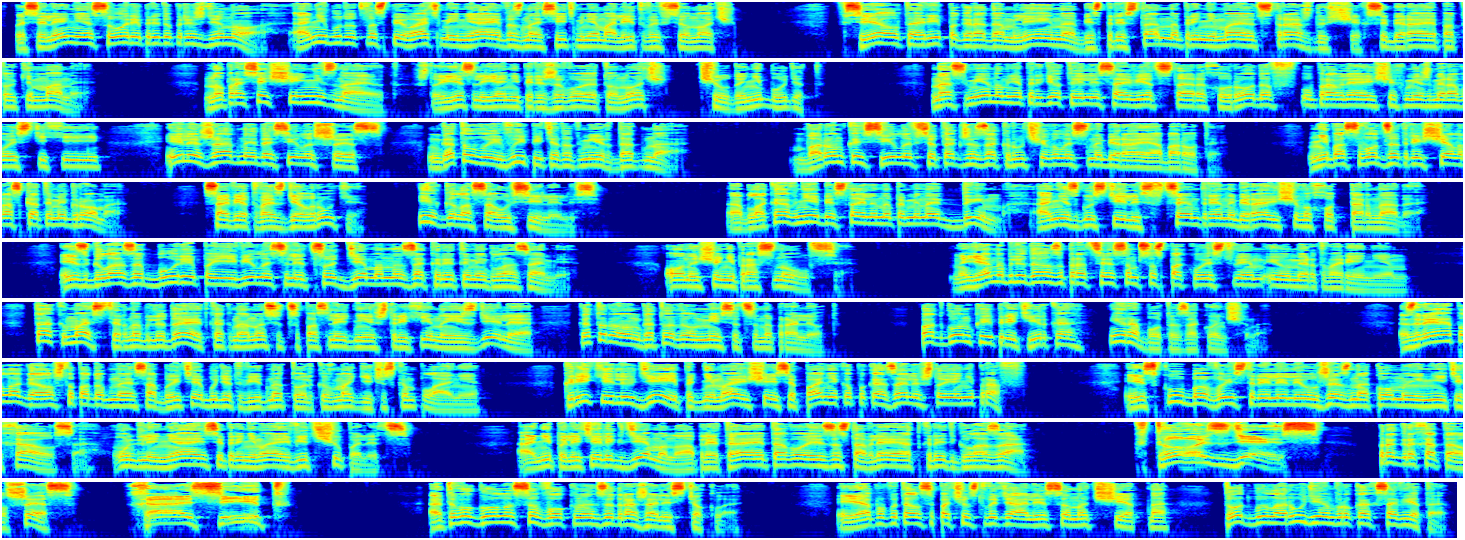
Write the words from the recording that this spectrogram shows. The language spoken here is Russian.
Поселение Суори предупреждено, они будут воспевать меня и возносить мне молитвы всю ночь. Все алтари по городам Лейна беспрестанно принимают страждущих, собирая потоки маны. Но просящие не знают, что если я не переживу эту ночь, чуда не будет. На смену мне придет или совет старых уродов, управляющих межмировой стихией, или жадный до силы шес, готовый выпить этот мир до дна. Воронка силы все так же закручивалась, набирая обороты. Небосвод затрещал раскатами грома. Совет воздел руки, их голоса усилились. Облака в небе стали напоминать дым, они сгустились в центре набирающего ход торнадо. Из глаза бури появилось лицо демона с закрытыми глазами. Он еще не проснулся. Я наблюдал за процессом со спокойствием и умиротворением. Так мастер наблюдает, как наносятся последние штрихи на изделия, которые он готовил месяцы напролет. Подгонка и притирка, и работа закончена. Зря я полагал, что подобное событие будет видно только в магическом плане. Крики людей и поднимающаяся паника показали, что я не прав. Из куба выстрелили уже знакомые нити хаоса, удлиняясь и принимая вид щупалец. Они полетели к демону, оплетая того и заставляя открыть глаза. «Кто здесь?» — прогрохотал Шес. «Хасид!» От его голоса в окнах задрожали стекла. Я попытался почувствовать Алиса, но тщетно. Тот был орудием в руках совета.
